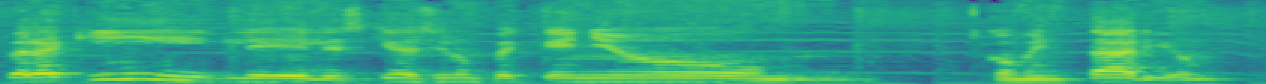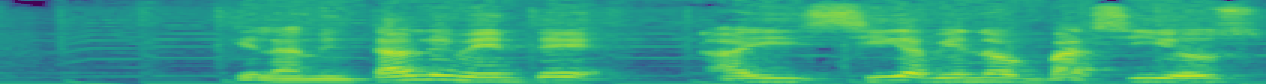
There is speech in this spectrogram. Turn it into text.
pero aquí les quiero hacer un pequeño mm, comentario que lamentablemente hay, sigue habiendo vacíos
